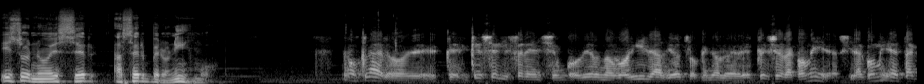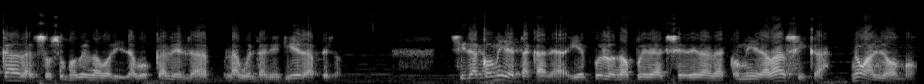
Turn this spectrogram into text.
eso no es ser hacer peronismo. No, claro, eh, ¿qué, se diferencia un gobierno gorila de otro que no lo es? El precio de la comida. Si la comida está cara, sos un gobierno gorila. Buscarle la, vuelta que quiera, pero si la comida está cara y el pueblo no puede acceder a la comida básica, no al lomo,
